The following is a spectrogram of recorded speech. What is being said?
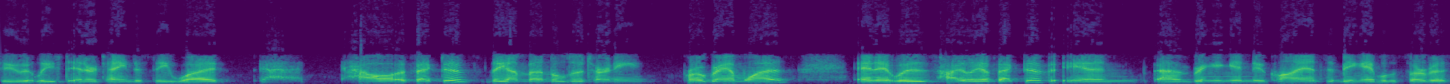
to at least entertain to see what how effective the unbundled attorney program was and it was highly effective in um, bringing in new clients and being able to service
